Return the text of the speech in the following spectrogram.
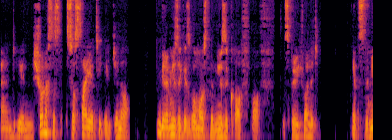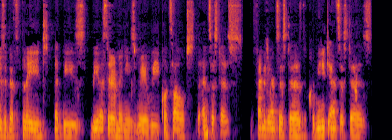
and in Shona society in general, Mbira music is almost the music of, of spirituality. It's the music that's played at these Mbira ceremonies where we consult the ancestors, the family ancestors, the community ancestors,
